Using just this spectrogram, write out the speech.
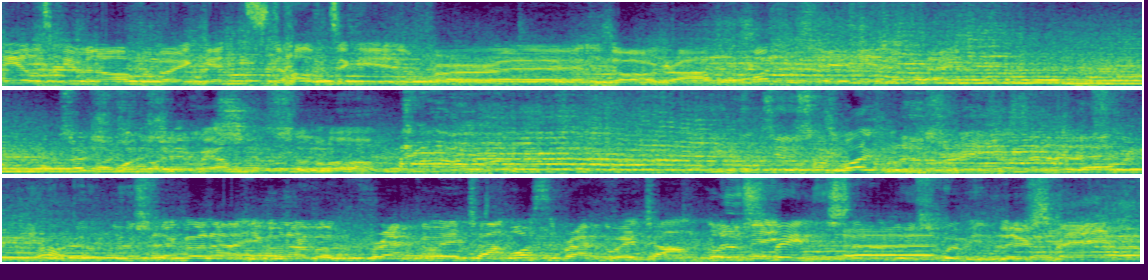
Neil's giving off about getting stopped again for uh, his autograph. What did you say again this time? I just want to shake my hand. So do I. His wife was in the ring. You're gonna you're gonna have a breakaway challenge. What's the breakaway challenge? Loose be? uh, loose swimming. Loose spin.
